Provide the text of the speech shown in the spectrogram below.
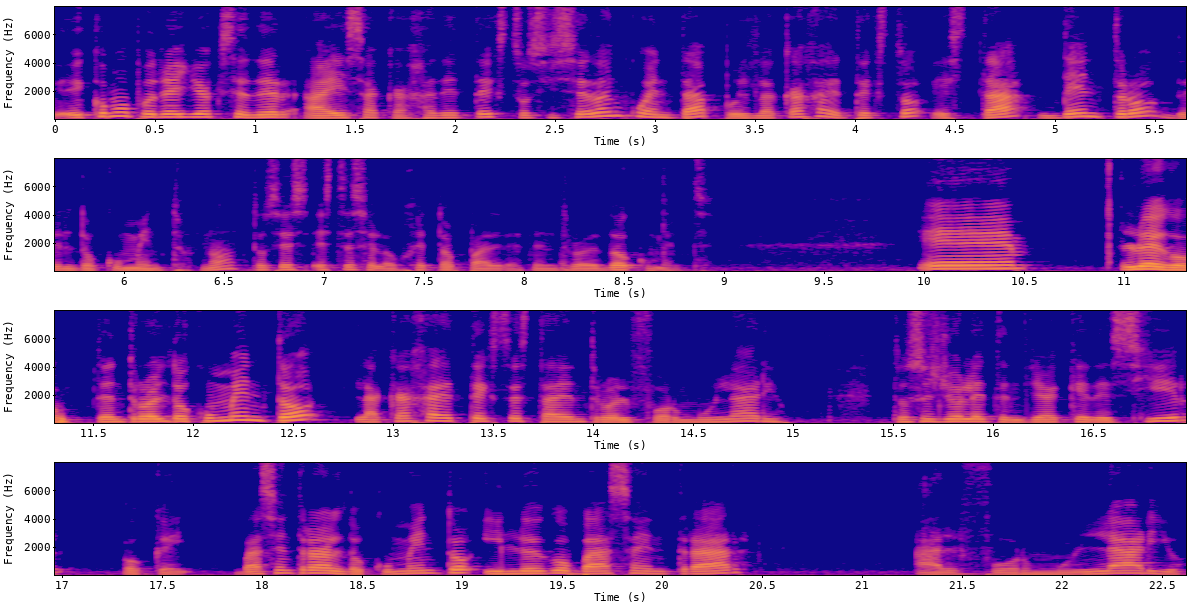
Eh, ¿Cómo podría yo acceder a esa caja de texto? Si se dan cuenta, pues la caja de texto está dentro del documento, ¿no? Entonces este es el objeto padre dentro del documento. Eh, luego, dentro del documento, la caja de texto está dentro del formulario. Entonces yo le tendría que decir, ok, vas a entrar al documento y luego vas a entrar al formulario,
